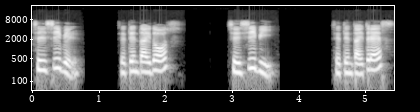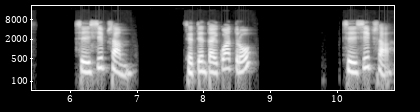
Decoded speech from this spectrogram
71 72 72 73 73 74 74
